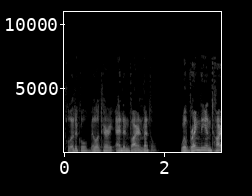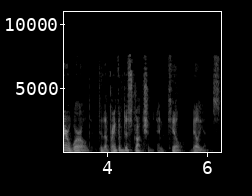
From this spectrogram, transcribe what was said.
political, military, and environmental, will bring the entire world to the brink of destruction and kill billions.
